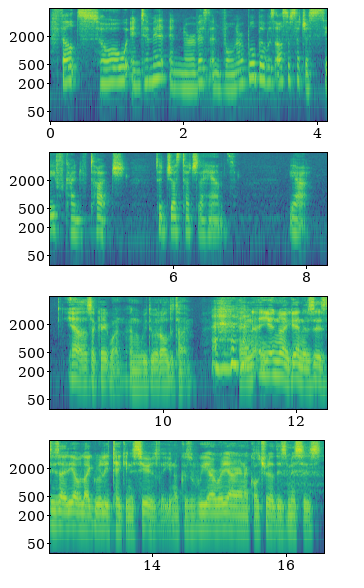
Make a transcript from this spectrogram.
felt so intimate and nervous and vulnerable, but was also such a safe kind of touch to just touch the hands. Yeah. Yeah, that's a great one. And we do it all the time. and, you know, again, it's, it's, this idea of like really taking it seriously, you know, because we already are in a culture that dismisses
